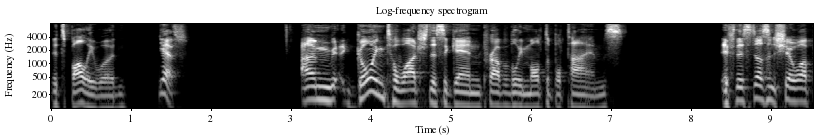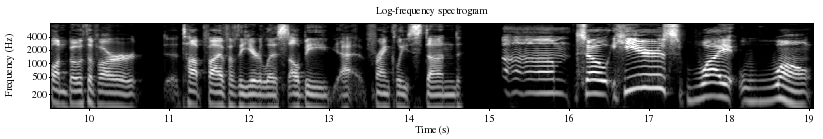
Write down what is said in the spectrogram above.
it's bollywood Yes. i'm going to watch this again probably multiple times if this doesn't show up on both of our uh, top five of the year list i'll be uh, frankly stunned Um so here's why it won't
